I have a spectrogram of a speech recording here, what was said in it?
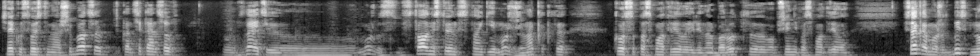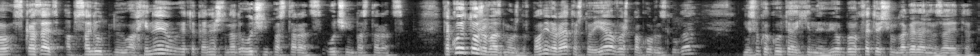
человеку свойственно ошибаться, в конце концов, знаете, э, может быть, встал не с той с ноги, может, жена как-то косо посмотрела или наоборот вообще не посмотрела. Всякое может быть, но сказать абсолютную ахинею, это, конечно, надо очень постараться, очень постараться. Такое тоже возможно. Вполне вероятно, что я, ваш покорный слуга, несу какую-то ахинею. Я был, кстати, очень благодарен за это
